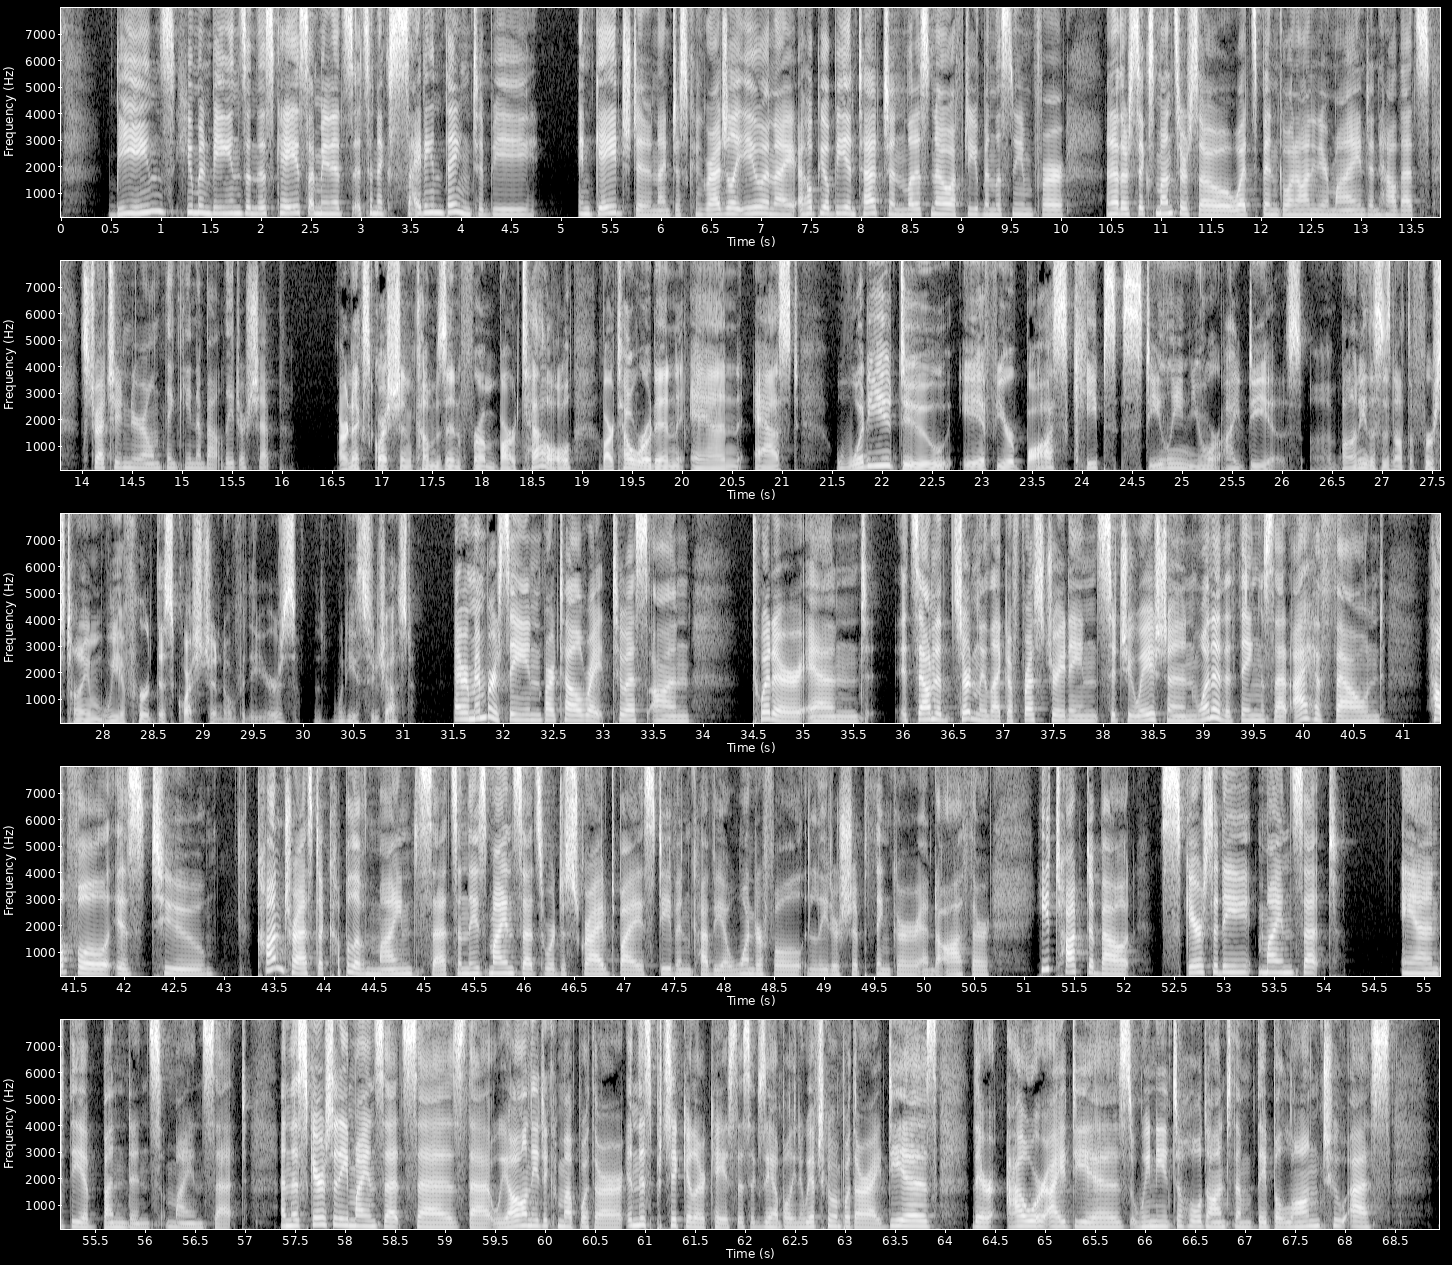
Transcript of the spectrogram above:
beings, human beings in this case. I mean, it's it's an exciting thing to be engaged in. I just congratulate you and I, I hope you'll be in touch and let us know after you've been listening for another six months or so what's been going on in your mind and how that's stretching your own thinking about leadership. Our next question comes in from Bartel. Bartel wrote in and asked, What do you do if your boss keeps stealing your ideas? Uh, Bonnie, this is not the first time we have heard this question over the years. What do you suggest? I remember seeing Bartel write to us on Twitter, and it sounded certainly like a frustrating situation. One of the things that I have found helpful is to contrast a couple of mindsets. And these mindsets were described by Stephen Covey, a wonderful leadership thinker and author. He talked about scarcity mindset and the abundance mindset. And the scarcity mindset says that we all need to come up with our, in this particular case, this example, you know, we have to come up with our ideas. They're our ideas. We need to hold on to them. They belong to us.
